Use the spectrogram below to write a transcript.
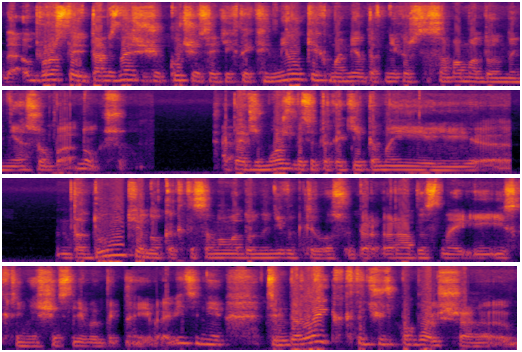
Да, просто там, знаешь, еще куча всяких таких мелких моментов. Мне кажется, сама Мадонна не особо, ну, опять же, может быть, это какие-то мои э, додумки, но как-то сама Мадонна не выглядела супер радостной и искренне счастливой быть на Евровидении. Тимберлейк как-то чуть побольше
